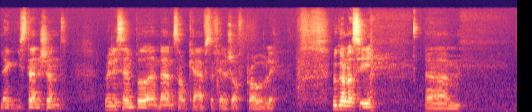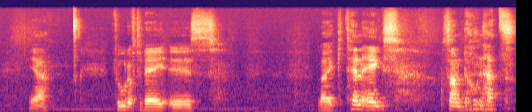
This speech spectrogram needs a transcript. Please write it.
leg extensions. Really simple and then some calves to finish off probably. We're gonna see um, yeah. Food of today is like 10 eggs some donuts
